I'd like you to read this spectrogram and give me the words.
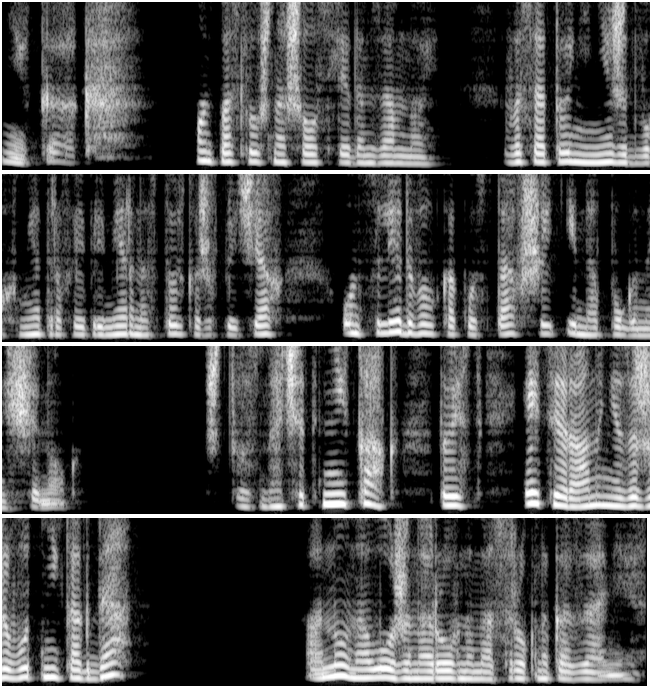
«Никак». Он послушно шел следом за мной. Высотой не ниже двух метров и примерно столько же в плечах он следовал, как уставший и напуганный щенок. «Что значит «никак»? То есть эти раны не заживут никогда?» «Оно наложено ровно на срок наказания.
